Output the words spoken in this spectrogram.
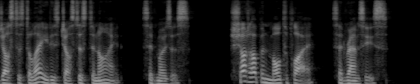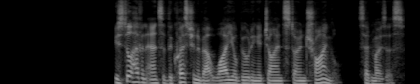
Justice delayed is justice denied, said Moses. Shut up and multiply, said Ramses. You still haven't answered the question about why you're building a giant stone triangle, said Moses.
